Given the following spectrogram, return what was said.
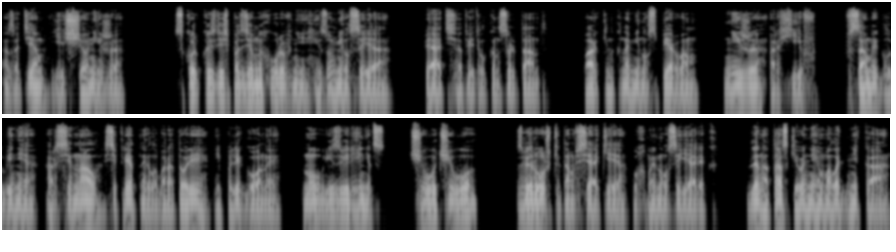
а затем еще ниже. «Сколько здесь подземных уровней?» — изумился я. «Пять», — ответил консультант. «Паркинг на минус первом. Ниже — архив. В самой глубине — арсенал, секретные лаборатории и полигоны. Ну и зверинец. Чего-чего?» «Зверушки там всякие», — ухмыльнулся Ярик. «Для натаскивания молодняка».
